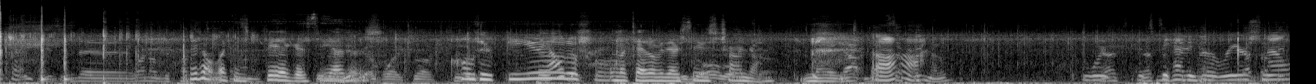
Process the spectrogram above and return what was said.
Okay. This is the one of the They don't look as big as the others. Oh, they're beautiful. Look at over there. See who's turned on. No. Ah. The That's- that's that's having her rear that's smell?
